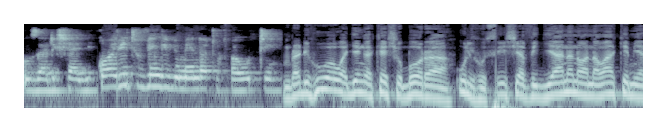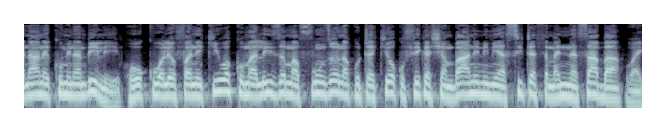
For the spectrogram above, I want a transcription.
uzalishaji. Kwa hiyo vitu vingi vimeenda tofauti. Mradi huo wa Jenga Kesho Bora ulihusisha vijana na wanawake 812 huku waliofanikiwa kumaliza mafunzo na kutakiwa kufika shambani ni 687 wakiwa na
